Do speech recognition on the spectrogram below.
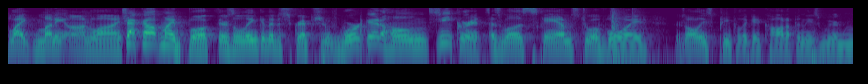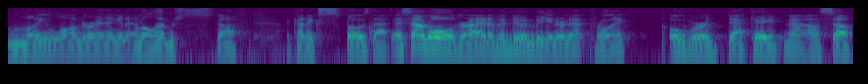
like money online, check out my book. There's a link in the description. Work at home secrets as well as scams to avoid. There's all these people that get caught up in these weird money laundering and MLM stuff. I kind of expose that. I sound old, right? I've been doing the internet for like over a decade now. So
